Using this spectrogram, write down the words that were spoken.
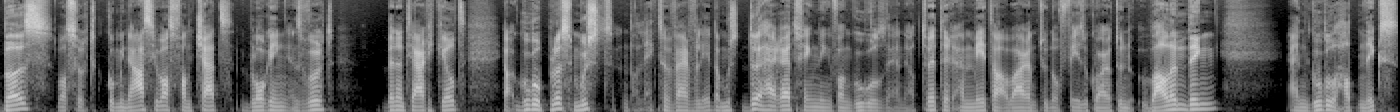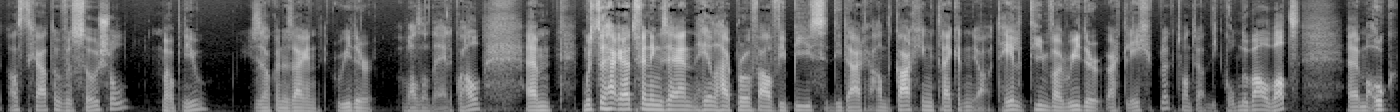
Buzz, wat een soort combinatie was van chat, blogging enzovoort. Binnen het jaar gekild. Ja, Google Plus moest, en dat lijkt zo ver verleden, dat moest de heruitvinding van Google zijn. Ja, Twitter en Meta waren toen, of Facebook waren toen wel een ding. En Google had niks als het gaat over social. Maar opnieuw, je zou kunnen zeggen, Reader was dat eigenlijk wel. Ehm, moest de heruitvinding zijn, heel high-profile VP's die daar aan de kar gingen trekken. Ja, het hele team van Reader werd leeggeplukt, want ja, die konden wel wat. Eh, maar ook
